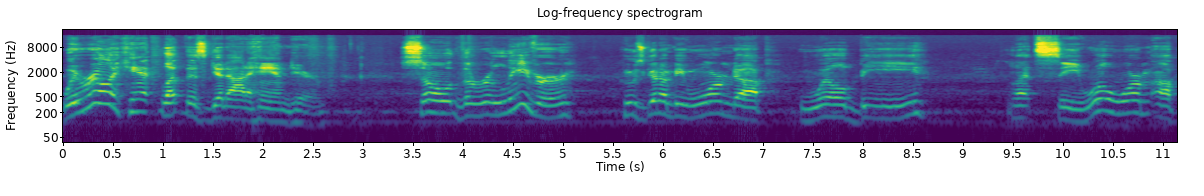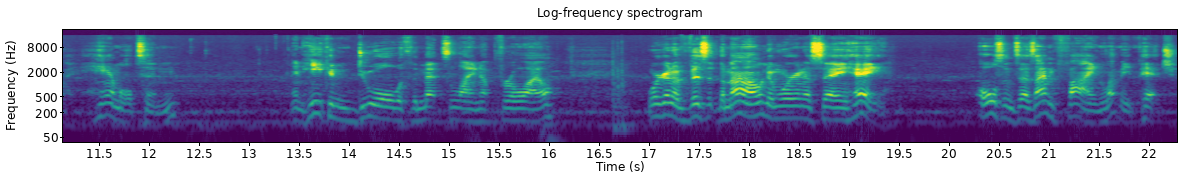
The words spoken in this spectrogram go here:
We really can't let this get out of hand here. So the reliever who's going to be warmed up will be, let's see, we'll warm up Hamilton and he can duel with the Mets lineup for a while. We're going to visit the mound and we're going to say, hey, Olson says, I'm fine, let me pitch.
